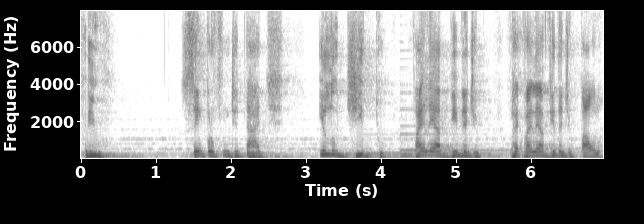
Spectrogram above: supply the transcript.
frio, sem profundidade, iludido, vai ler a Bíblia de vai, ler a vida de Paulo.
